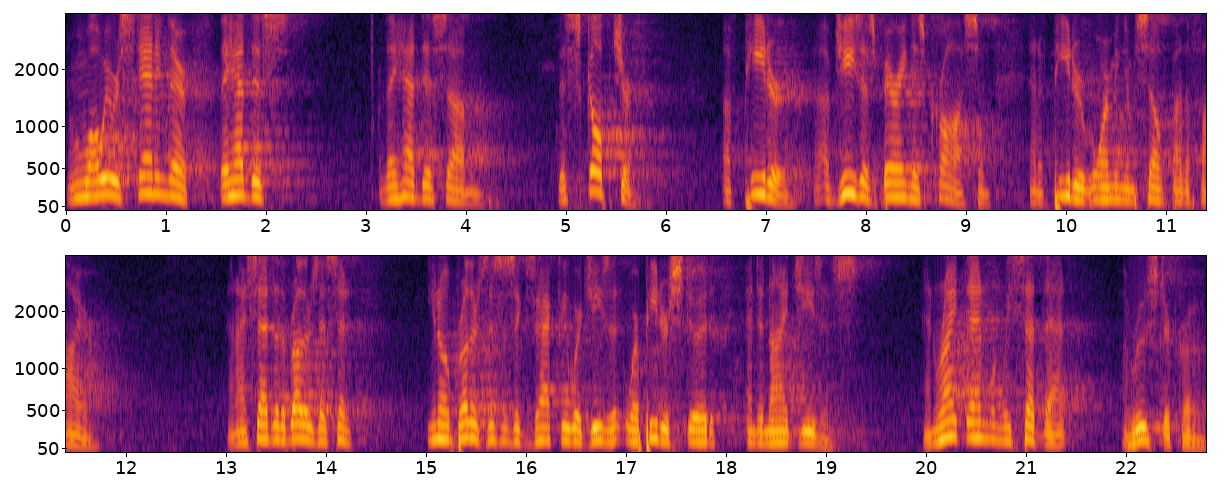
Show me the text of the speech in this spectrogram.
And while we were standing there, they had this, they had this, um, this sculpture of Peter, of Jesus bearing his cross, and, and of Peter warming himself by the fire. And I said to the brothers, I said, You know, brothers, this is exactly where, Jesus, where Peter stood and denied Jesus. And right then, when we said that, a rooster crowed.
